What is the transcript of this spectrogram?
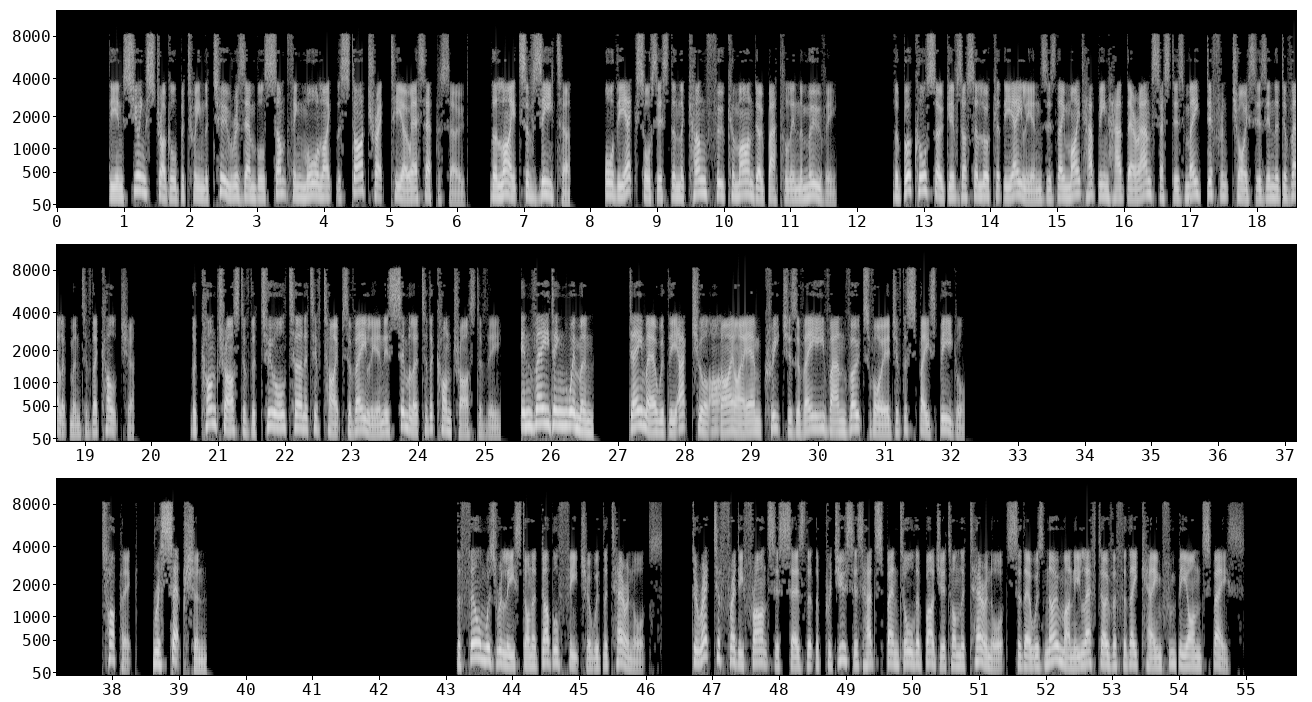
The ensuing struggle between the two resembles something more like the Star Trek TOS episode, The Lights of Zetar, or The Exorcist than the Kung Fu Commando battle in the movie. The book also gives us a look at the aliens as they might have been had their ancestors made different choices in the development of their culture. The contrast of the two alternative types of alien is similar to the contrast of the invading women daymare with the actual RIIM creatures of A. E. van Vogt's Voyage of the Space Beagle. Topic: Reception. The film was released on a double feature with the Terrornauts. Director Freddie Francis says that the producers had spent all their budget on the Terrornauts so there was no money left over for They Came From Beyond Space.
